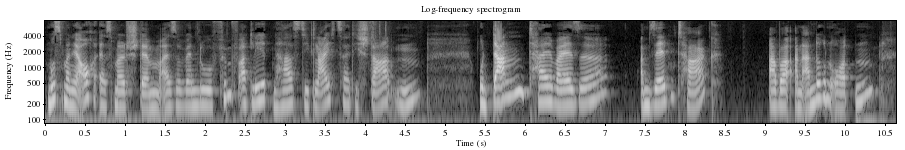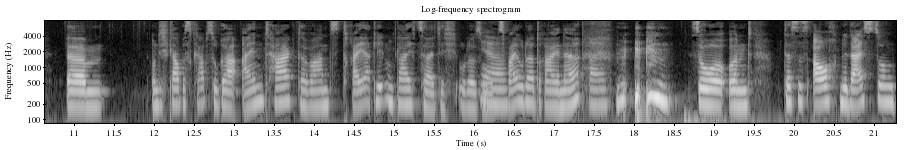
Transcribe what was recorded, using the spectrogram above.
muss man ja auch erstmal stemmen. Also wenn du fünf Athleten hast, die gleichzeitig starten und dann teilweise am selben Tag, aber an anderen Orten, ähm, und ich glaube, es gab sogar einen Tag, da waren es drei Athleten gleichzeitig oder so, ja. zwei oder drei, ne? Drei. So, und das ist auch eine Leistung,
